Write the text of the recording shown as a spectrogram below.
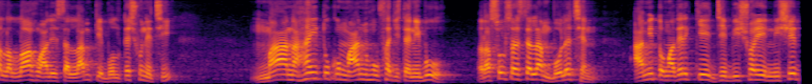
সাল্লাহ আলি সাল্লামকে বলতে শুনেছি মা নাহাই তুকু মান হুফাজিতানিবু রসুল সাল্লাম বলেছেন, আমি তোমাদেরকে যে বিষয়ে নিষেধ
